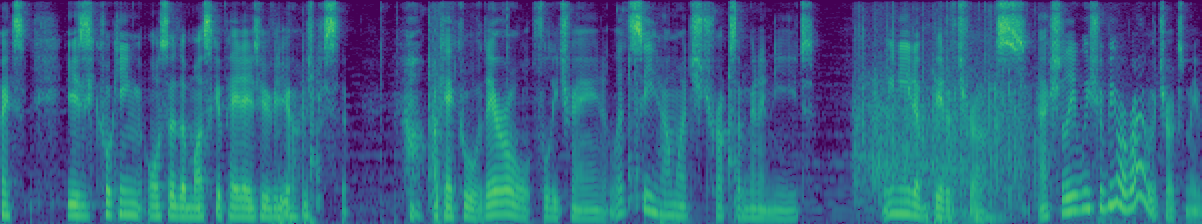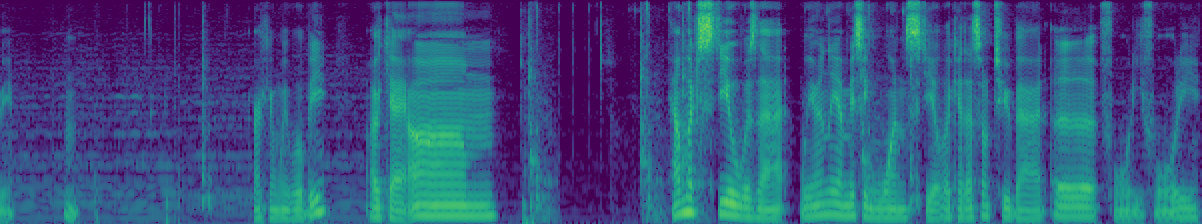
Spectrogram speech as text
He's cooking also the Musket Payday 2 video 100%. okay, cool. They're all fully trained. Let's see how much trucks I'm gonna need. We need a bit of trucks. Actually, we should be alright with trucks, maybe. Hmm. I reckon we will be. Okay, um... How much steel was that? We only are missing one steel. Okay, that's not too bad. Uh, 40, 40.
